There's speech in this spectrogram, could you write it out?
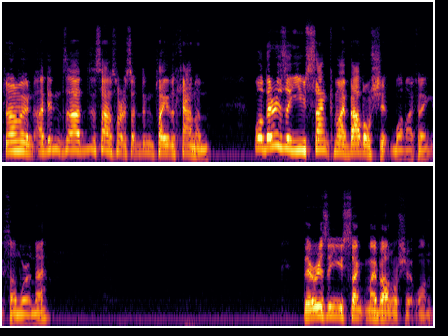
John Moon, I didn't. Uh, I'm sorry, I didn't play the cannon. Well, there is a "You Sank My Battleship" one, I think, somewhere in there. There is a "You Sank My Battleship" one.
